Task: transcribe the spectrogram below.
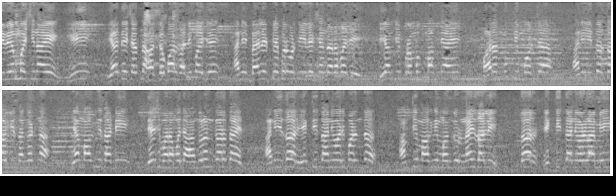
ईव्हीएम मशीन आहे ही या देशातनं हद्दपार झाली पाहिजे आणि बॅलेट पेपरवरती इलेक्शन झालं पाहिजे ही आमची प्रमुख मागणी आहे. भारत मुक्ती मोर्चा आणि इतर सहयोगी संघटना या मागणीसाठी देशभरामध्ये आंदोलन करत आहेत. आणि जर एकतीस जानेवारीपर्यंत आमची मागणी मंजूर नाही झाली तर एकतीस जानेवारीला आम्ही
